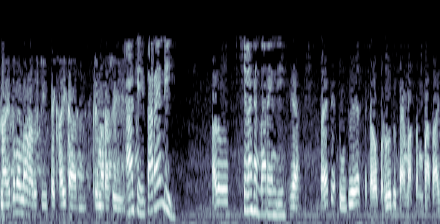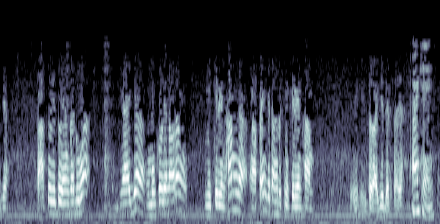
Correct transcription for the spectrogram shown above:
Nah itu memang harus di PKI-kan. Terima kasih. Oke Pak Randy Halo. Silahkan Pak Randy Ya, saya sih setuju ya. Kalau perlu tuh tembak tempat aja. Satu itu. Yang kedua, dia aja mukulin orang mikirin HAM nggak? Ngapain kita harus mikirin HAM? Itu aja dari saya. Oke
